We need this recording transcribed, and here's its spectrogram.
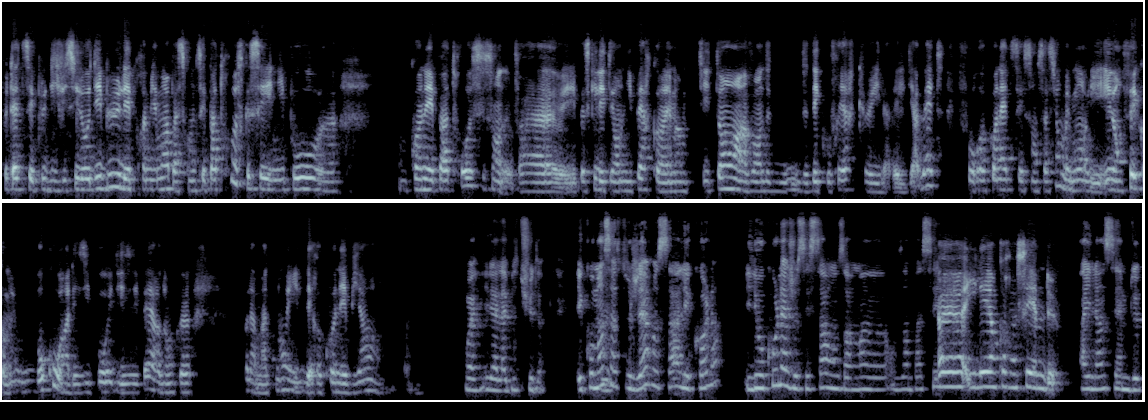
peut-être c'est plus difficile au début, les premiers mois, parce qu'on ne sait pas trop ce que c'est une hypo on ne connaît pas trop, parce qu'il était en hyper quand même un petit temps avant de, découvrir qu'il avait le diabète. Il faut reconnaître ses sensations, mais bon, il, en fait quand même beaucoup, hein, des hypos et des hyper. Donc euh, voilà, maintenant, il les reconnaît bien. Oui, il a l'habitude. Et comment mm. ça se gère ça à l'école? Il est au collège, c'est ça, 11 ans, 11 ans passés? Euh, Il est encore en CM2. Ah, il est en CM2.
